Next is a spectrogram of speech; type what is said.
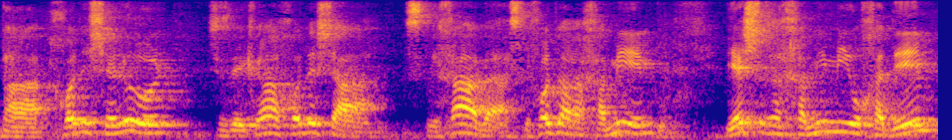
בחודש אלול, שזה נקרא חודש הסליחה והסליחות והרחמים, יש רחמים מיוחדים,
